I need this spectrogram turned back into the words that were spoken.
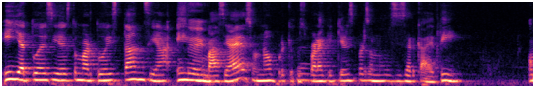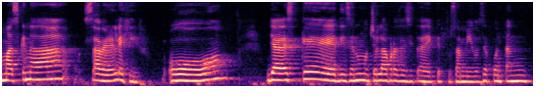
y ya tú decides tomar tu distancia en base a eso, ¿no? Porque pues para qué quieres personas así cerca de ti. O más que nada, saber elegir. O ya ves que dicen mucho la frasecita de que tus amigos se cuentan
